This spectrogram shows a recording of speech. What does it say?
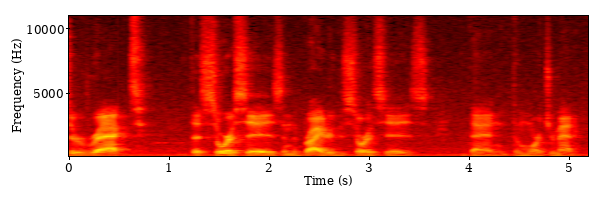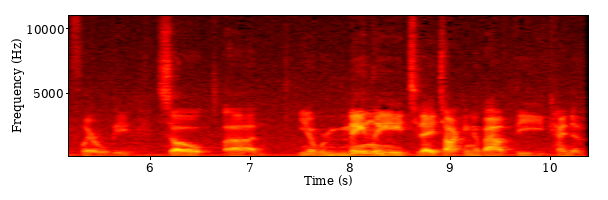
direct the source is and the brighter the source is, then the more dramatic the flare will be. So, uh, you know, we're mainly today talking about the kind of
